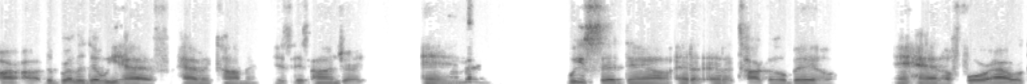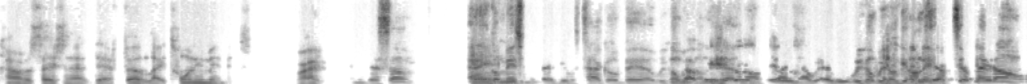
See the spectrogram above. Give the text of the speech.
our, our the brother that we have have in common is is Andre, and we sat down at a at a Taco Bell and had a four hour conversation that, that felt like twenty minutes, right? That's something. I ain't gonna mention the fact it was Taco Bell. We're gonna, we gonna leave that alone right now. We're we gonna, we gonna get on the health tip later on.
